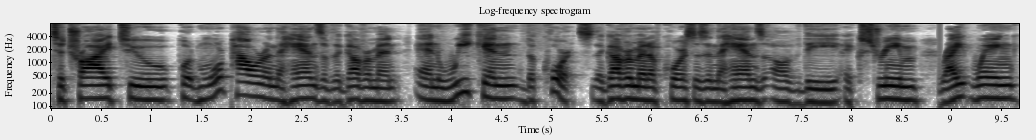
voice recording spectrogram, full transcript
to try to put more power in the hands of the government and weaken the courts. The government, of course, is in the hands of the extreme right wing.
